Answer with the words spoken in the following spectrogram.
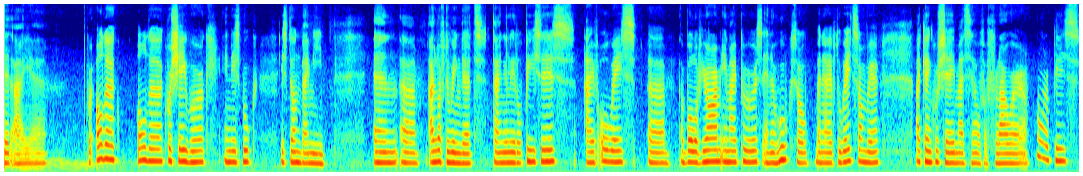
that I uh, all the all the crochet work in this book is done by me. And uh, I love doing that tiny little pieces. I've always uh, a ball of yarn in my purse and a hook so when I have to wait somewhere I can crochet myself a flower or a piece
